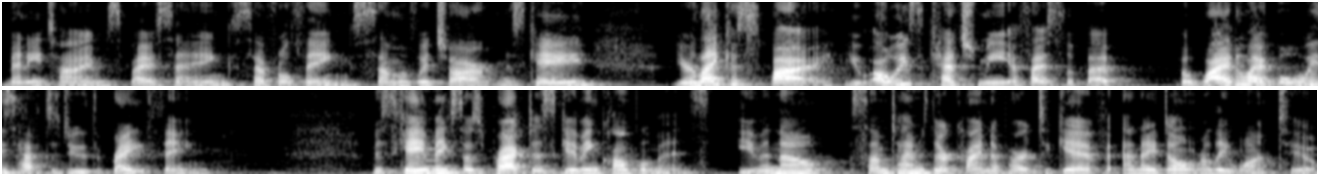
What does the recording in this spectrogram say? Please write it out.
many times by saying several things, some of which are, Ms. Kay, you're like a spy. You always catch me if I slip up, but why do I always have to do the right thing? Ms. Kay makes us practice giving compliments, even though sometimes they're kind of hard to give and I don't really want to.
